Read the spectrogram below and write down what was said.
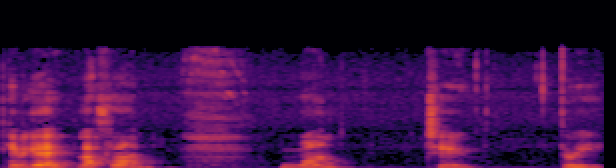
Here we go, last line. One, two, three,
